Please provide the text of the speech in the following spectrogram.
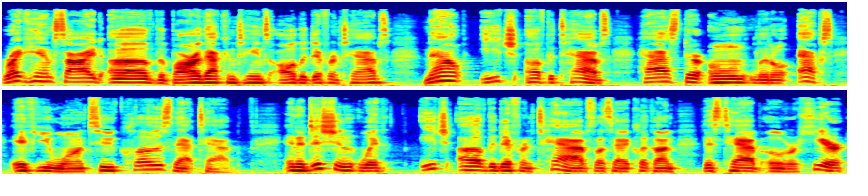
right hand side of the bar that contains all the different tabs. Now each of the tabs has their own little X if you want to close that tab. In addition, with each of the different tabs, let's say I click on this tab over here,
